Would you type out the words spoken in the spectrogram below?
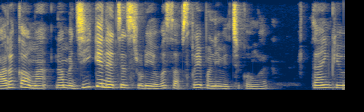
மறக்காமல் நம்ம ஜிகே நேச்சர் ஸ்டுடியோவை சப்ஸ்கிரைப் பண்ணி வச்சுக்கோங்க. தேங்க்யூ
